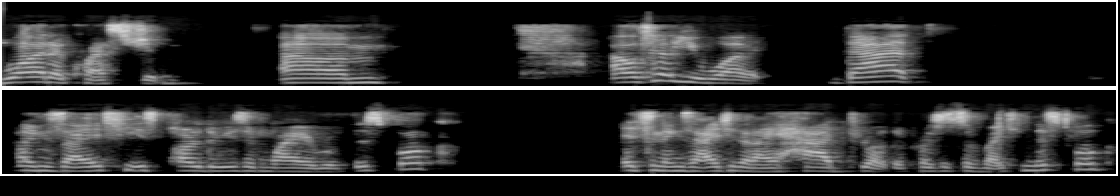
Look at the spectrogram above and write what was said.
what a question. Um, I'll tell you what, that anxiety is part of the reason why I wrote this book it's an anxiety that I had throughout the process of writing this book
